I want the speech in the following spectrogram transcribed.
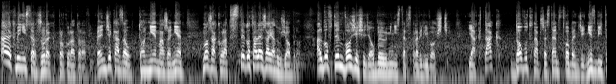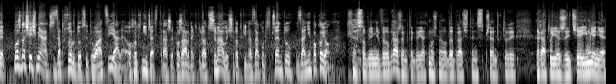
A jak minister Żurek prokuratorowi będzie kazał, to nie ma, że nie. Może akurat z tego talerza jadł Ziobro. Albo w tym wozie siedział były minister sprawiedliwości. Jak tak, dowód na przestępstwo będzie niezbity. Można się śmiać z absurdu sytuacji, ale ochotnicze straże pożarne, które otrzymały środki na zakup sprzętu, zaniepokojone. Ja sobie nie wyobrażam tego, jak można odebrać ten sprzęt, który ratuje życie i mienie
